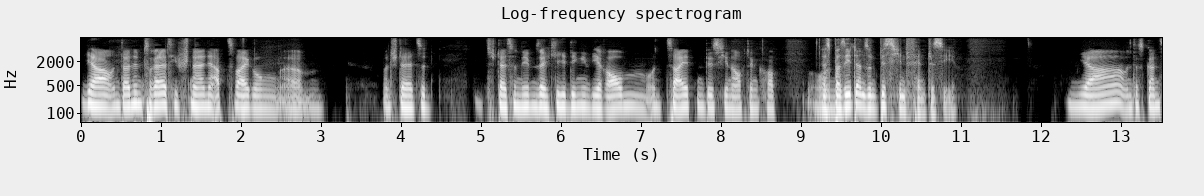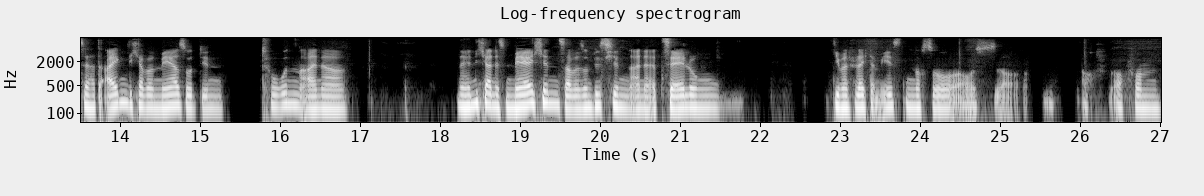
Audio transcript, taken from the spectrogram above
Ja, und dann nimmt es relativ schnell eine Abzweigung ähm, und stellt so, stellt so nebensächliche Dinge wie Raum und Zeit ein bisschen auf den Kopf. Es basiert dann so ein bisschen Fantasy. Ja, und das Ganze hat eigentlich aber mehr so den Ton einer, naja, nicht eines Märchens, aber so ein bisschen eine Erzählung, die man vielleicht am ehesten noch so aus, auch, auch vom,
